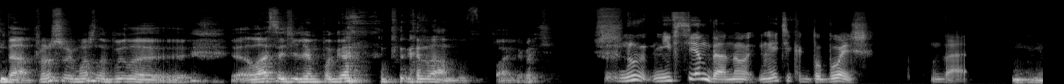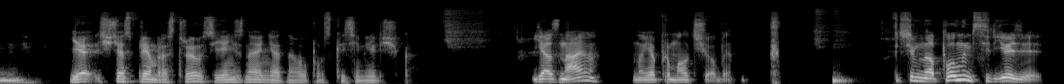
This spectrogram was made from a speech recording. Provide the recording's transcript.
Да, прошлое можно было э, лазателем по, го- по горам впаривать. Ну, не всем, да, но, но эти как бы больше. Да. Я сейчас прям расстроился, я не знаю ни одного плоскоземельщика. Я знаю, но я промолчу об этом. Причем на полном серьезе.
